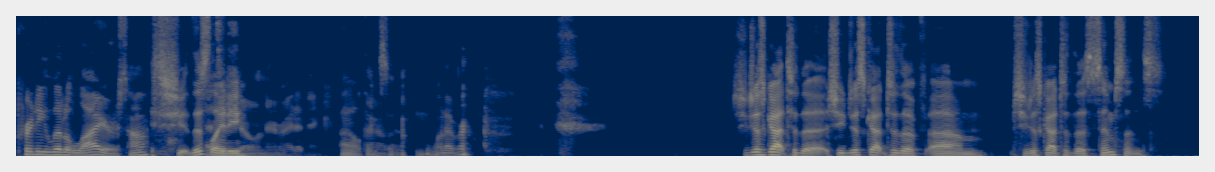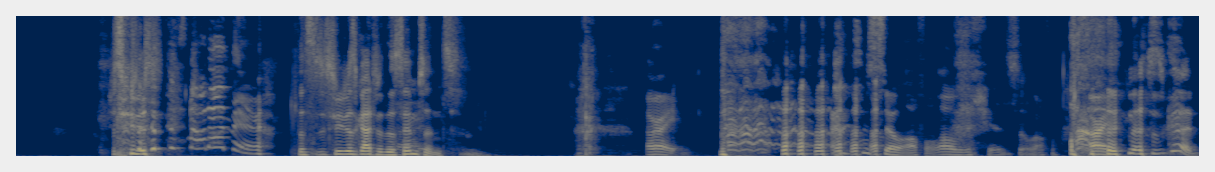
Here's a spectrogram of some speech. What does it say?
Pretty Little Liars, huh? She, this That's lady, there, right? I think. I don't I think don't so. know. Whatever. She just got to the. She just got to the. Um. She just got to the Simpsons. She just. it's not on there. this- she just got to the right. Simpsons. All right. this is so awful. All this shit is so awful. All right. this is good.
